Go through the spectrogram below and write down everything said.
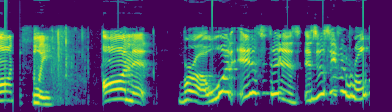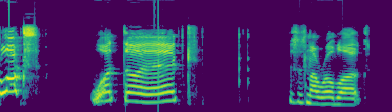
honestly, on it, bruh. What is this? Is this even Roblox? What the heck? This is not Roblox.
